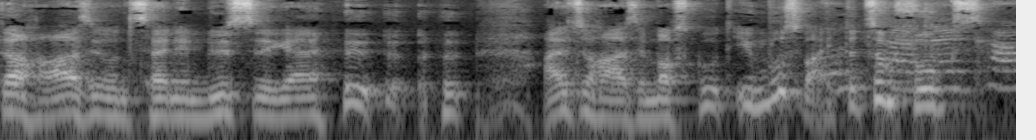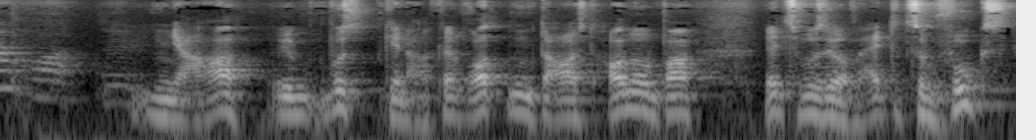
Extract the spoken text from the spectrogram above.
der Hase und seine Nüsse, gell? Also Hase, mach's gut. Ich muss weiter und zum Fuchs. Karotten. Ja, ich muss, genau, Karotten, da ist auch noch ein paar. Jetzt muss ich auch weiter zum Fuchs.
